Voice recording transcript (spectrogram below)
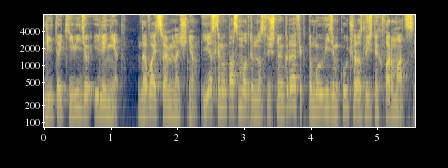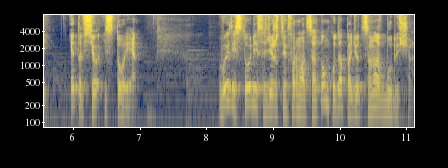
ли такие видео или нет. Давайте с вами начнем. Если мы посмотрим на свечной график, то мы увидим кучу различных формаций. Это все история. В этой истории содержится информация о том, куда пойдет цена в будущем.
